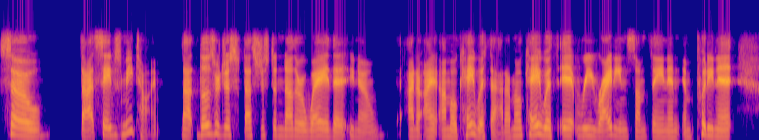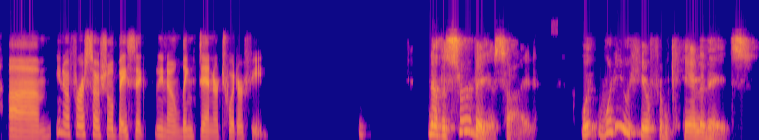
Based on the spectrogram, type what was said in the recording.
So that saves me time that those are just that's just another way that you know I don't, I, am okay with that. I'm okay with it rewriting something and, and putting it, um, you know, for a social basic, you know, LinkedIn or Twitter feed. Now, the survey aside, what, what do you hear from candidates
